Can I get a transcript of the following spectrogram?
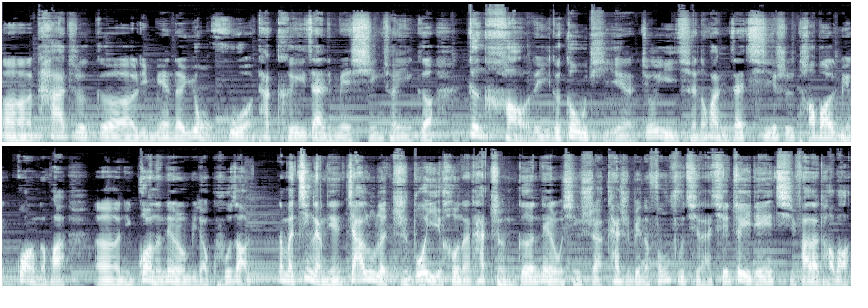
呃，它这个里面的的用户，它可以在里面形成一个更好的一个购物体验。就以前的话，你在其实淘宝里面逛的话，呃，你逛的内容比较枯燥。那么近两年加入了直播以后呢，它整个内容形式啊。开始变得丰富起来，其实这一点也启发了淘宝。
